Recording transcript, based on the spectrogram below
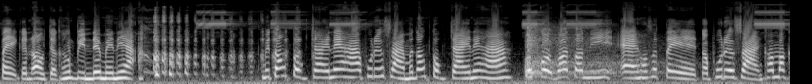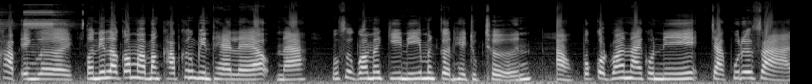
เตะกันออกจากเครื่องบินได้ไหมเนี่ย ไม่ต้องตกใจนะคะผู้โดยสารไม่ต้องตกใจนะคะปรากฏว่าตอนนี้แอร์โฮสเตสกับผู้โดยสารเข้ามาขับเองเลย ตอนนี้เราก็มาบังคับเครื่องบินแทนแล้วนะรู้สึกว่าเมื่อกี้นี้มันเกิดเหตุฉุกเฉินอ้าวปรากฏว่านายคนนี้จากผู้โดยสาร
